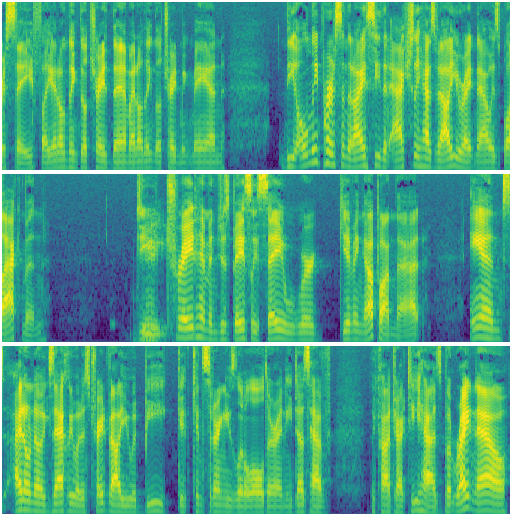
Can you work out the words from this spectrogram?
are safe. Like I don't think they'll trade them. I don't think they'll trade McMahon the only person that I see that actually has value right now is Blackmon. Do you Mm. trade him and just basically say we're giving up on that? And I don't know exactly what his trade value would be, considering he's a little older and he does have the contract he has. But right now,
